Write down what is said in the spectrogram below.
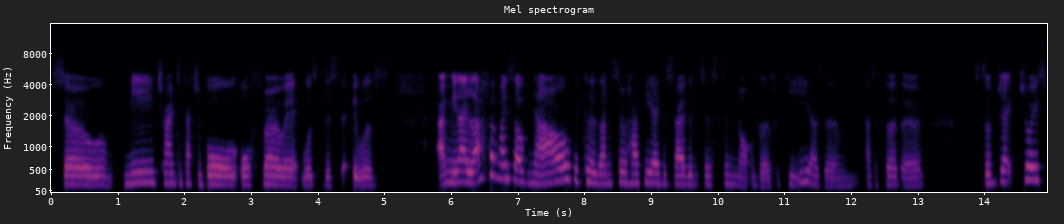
So me trying to catch a ball or throw it was just it was I mean, I laugh at myself now because I'm so happy I decided just to not go for PE as a as a further subject choice.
